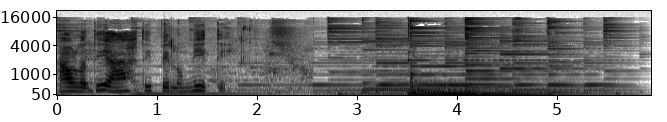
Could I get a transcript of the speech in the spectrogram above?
aula de arte pelo MIT.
